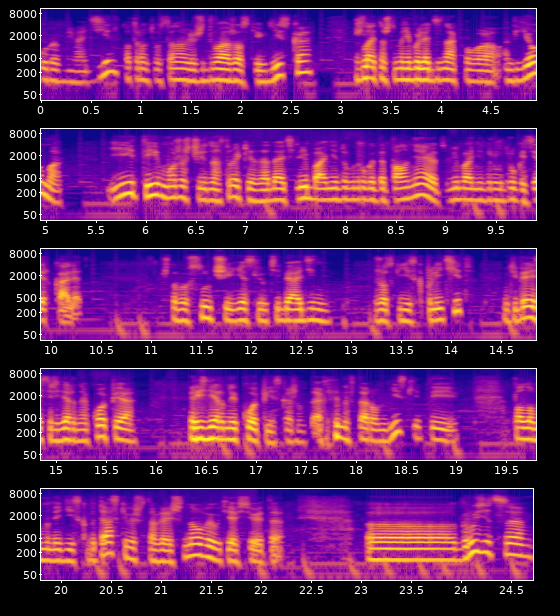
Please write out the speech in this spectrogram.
уровня 1, в котором ты устанавливаешь два жестких диска. Желательно, чтобы они были одинакового объема. И ты можешь через настройки задать, либо они друг друга дополняют, либо они друг друга зеркалят. Чтобы в случае, если у тебя один жесткий диск полетит, у тебя есть резервная копия, резервной копии, скажем так, на втором диске. Ты поломанный диск вытаскиваешь, вставляешь новый, у тебя все это э, грузится,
